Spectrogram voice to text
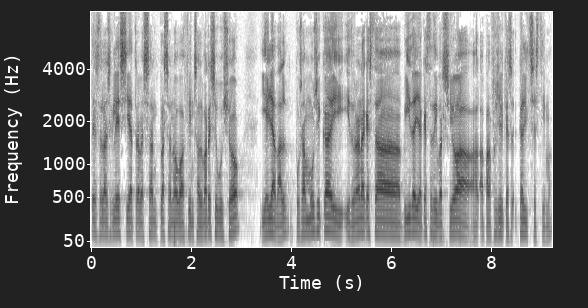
des de l'església travessant Plaça Nova fins al barri Cibuixó i ell a dalt, posant música i, i donant aquesta vida i aquesta diversió a, a, a Palafrugell que, que ell s'estima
